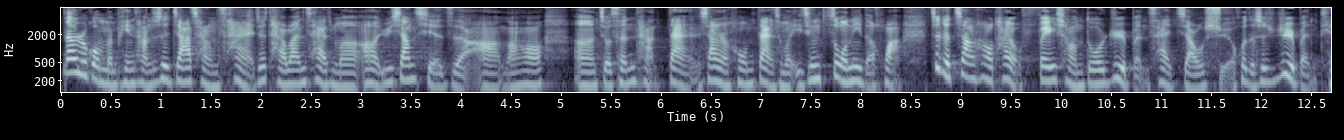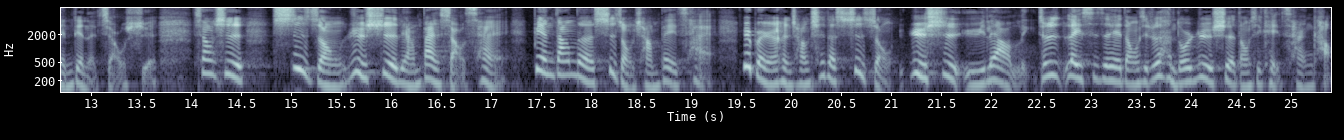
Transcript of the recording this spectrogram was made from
那如果我们平常就是家常菜，就台湾菜什么啊鱼香茄子啊，然后嗯、九层塔蛋、虾仁烘蛋什么已经做腻的话，这个账号它有非常多日本菜教学或者是日本甜点的教学，像是四种日式凉拌小菜。便当的四种常备菜，日本人很常吃的四种日式鱼料理，就是类似这些东西，就是很多日式的东西可以参考。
